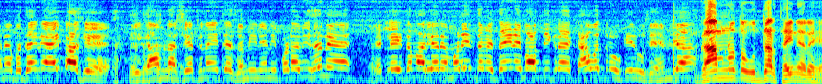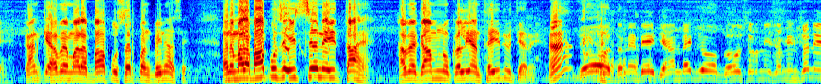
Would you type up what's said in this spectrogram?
અને બધાને આપ્યા છે. એ ગામના શેઠ નહીં તે જમીન એની પડાવી છે ને એટલે એ તમારી હારે મળીને તમે ત્રણે બાપ દીકરાએ કાવતરું કર્યું છે સમજ્યા? ગામનો તો ઉદ્ધાર થઈને રહે કારણ કે હવે મારા બાપુ સરપંચ બન્યા છે. અને મારા બાપુ જે ઈચ્છે ને એ જ થાય હવે ગામનું કલ્યાણ થઈ રહ્યું ત્યારે હા? જો તમે બે ધ્યાન રાખજો ગૌસરની જમીન છે ને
